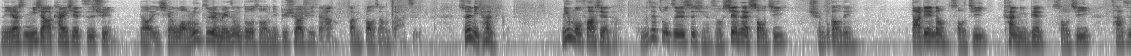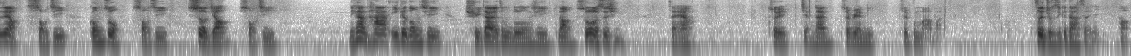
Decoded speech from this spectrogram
你要是你想要看一些资讯，然后以前网络资源没这么多的时候，你必须要去怎样翻报章杂志。所以你看，你有没有发现哈？我们在做这些事情的时候，现在手机全部搞定，打电动手机，看影片手机，查资料手机，工作手机，社交手机。你看它一个东西。取代了这么多东西，让所有的事情怎样最简单、最便利、最不麻烦，这就是一个大生意。好，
